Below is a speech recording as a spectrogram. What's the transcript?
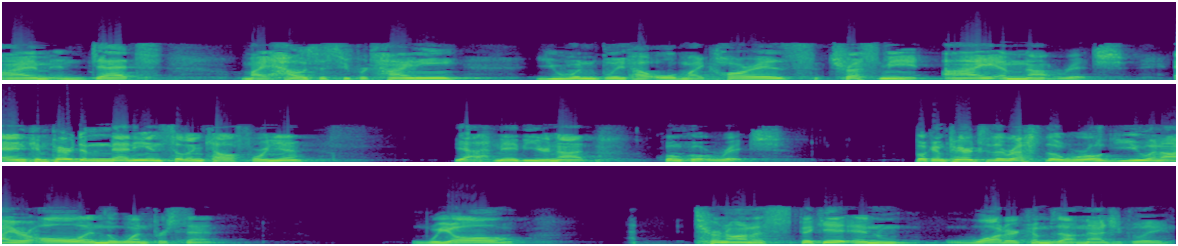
I'm in debt. My house is super tiny. You wouldn't believe how old my car is. Trust me, I am not rich. And compared to many in Southern California, yeah, maybe you're not quote unquote rich. But compared to the rest of the world, you and I are all in the 1%. We all turn on a spigot and water comes out magically.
